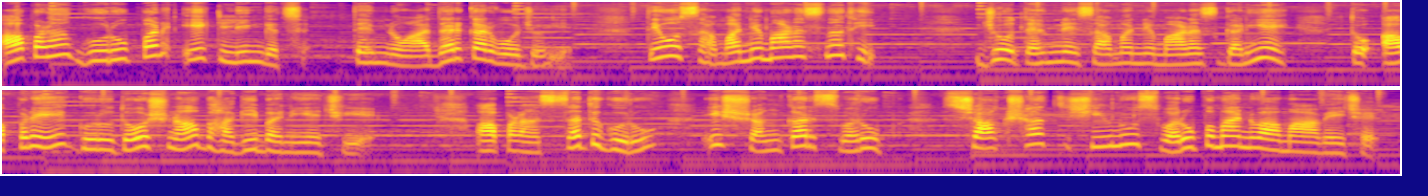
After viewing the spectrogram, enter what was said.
આપણા ગુરુ પણ એક લિંગ છે. તેમનો આદર કરવો જોઈએ. તેઓ સામાન્ય માણસ નથી. જો તેમને સામાન્ય માણસ ગણીએ, તો આપણે ગુરુદોષના ભાગી બનીએ છીએ. આપણા સદગુરુ એ શંકર સ્વરૂપ, સાક્ષાત શિવનું સ્વરૂપ માનવામાં આવે છે.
